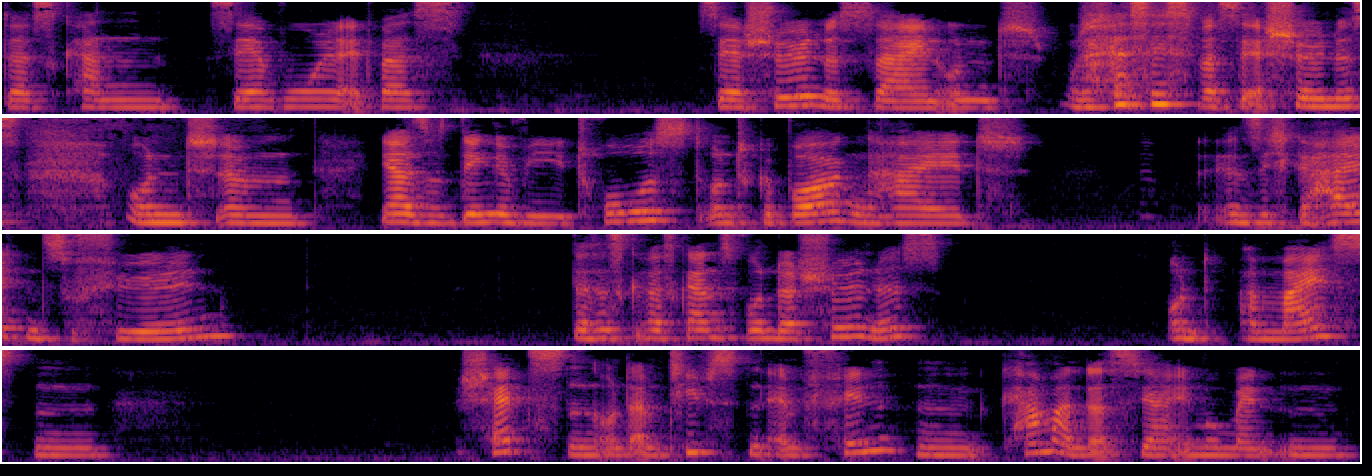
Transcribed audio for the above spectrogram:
das kann sehr wohl etwas sehr Schönes sein und oder das ist was sehr Schönes Und ähm, ja, so Dinge wie Trost und Geborgenheit in sich gehalten zu fühlen, das ist was ganz Wunderschönes. Und am meisten schätzen und am tiefsten empfinden kann man das ja in Momenten,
